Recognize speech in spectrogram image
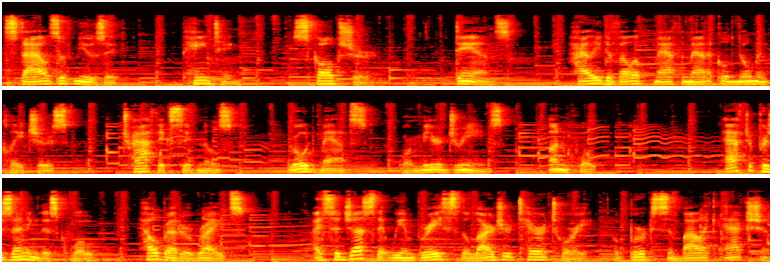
styles of music, painting, sculpture, dance, highly developed mathematical nomenclatures, traffic signals, road maps, or mere dreams. Unquote. After presenting this quote, Halbritter writes I suggest that we embrace the larger territory of Burke's symbolic action,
